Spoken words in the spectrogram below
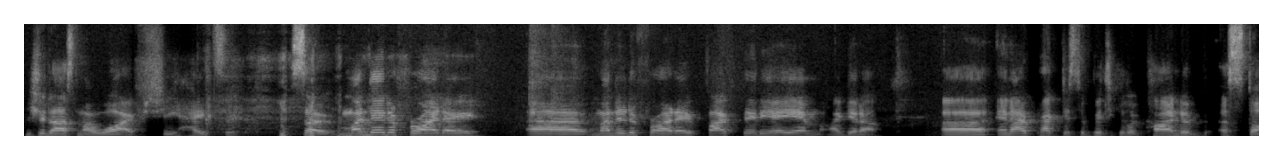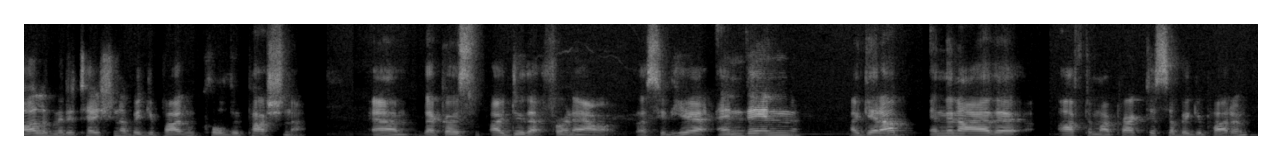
You should ask my wife. She hates it. So Monday to Friday, uh, Monday to Friday, 5:30 a.m. I get up, uh, and I practice a particular kind of a style of meditation. I beg your pardon, called vipassana. Um, that goes. I do that for an hour. I sit here, and then I get up, and then I either after my practice, I beg your pardon,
